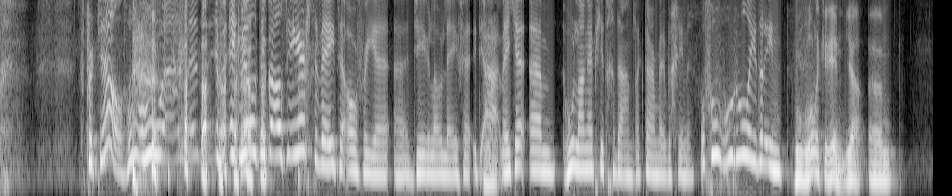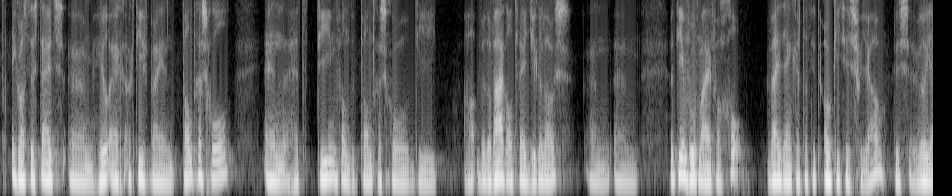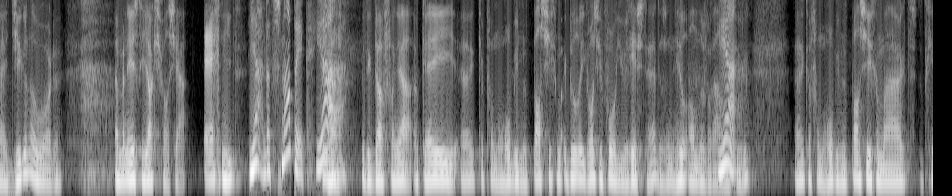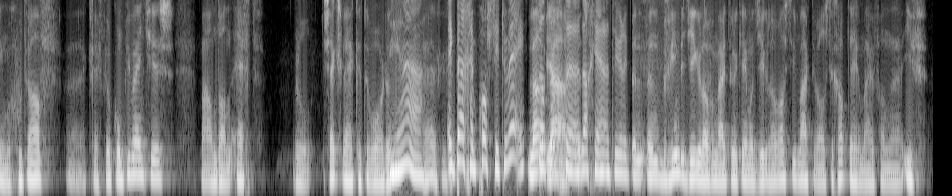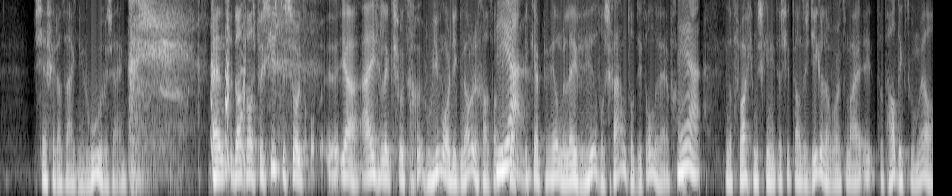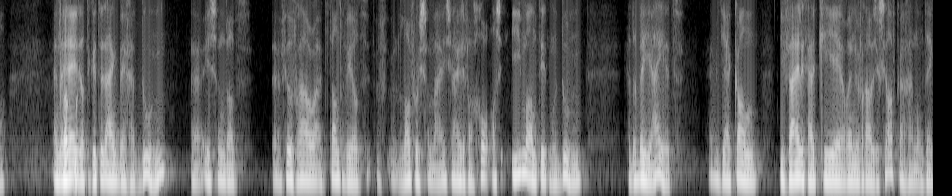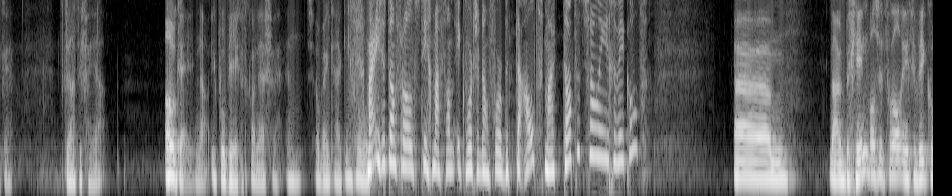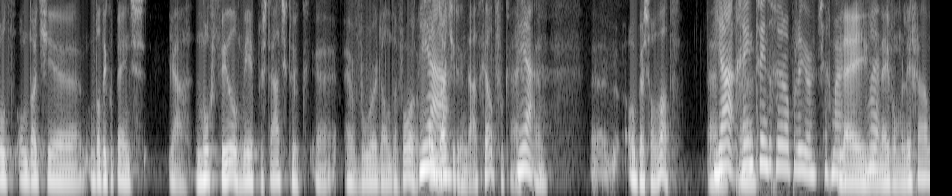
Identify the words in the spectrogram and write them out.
vertel. Hoe, hoe, eh, ik wil natuurlijk als eerste weten over je eh gigolo-leven. Ja, Ja. weet je, ehm, hoe lang heb je het gedaan? Laat ik daarmee beginnen. Of hoe, hoe rol je erin? Hoe rol ik erin? Ja, ehm, ik was destijds ehm, heel erg actief bij een tantraschool. En het team van de tantraschool, die, had- er waren al twee gigolo's. En ehm, het team vroeg mij van, goh, wij denken dat dit ook iets is voor jou. Dus eh, wil jij gigolo worden? En mijn eerste reactie was, ja, echt niet. Ja, dat snap ik. Ja. Dat ik dacht van ja, oké, eh, ik heb van mijn hobby mijn passie gemaakt. Ik bedoel, ik was hiervoor jurist, hè? dat is een heel ander verhaal Ja. natuurlijk. Eh, ik heb van mijn hobby mijn passie gemaakt. Dat ging me goed af. Ik kreeg veel complimentjes. Maar om dan echt, ik bedoel, sekswerker te worden. Ja. hè, Ik ben geen prostituee. Nou, dat ja, dacht, eh, eh, dacht jij natuurlijk. een, een bevriende gigolo van mij, toen ik eenmaal gigolo was, die maakte wel eens de grap tegen mij van... eh Yves, besef je dat wij nu hoeren zijn? en dat was precies de soort, eh, ja, eigenlijk soort humor die ik nodig had. Want ik, heb, ik heb heel mijn leven heel veel schaamte op dit onderwerp gehad. Ja. En dat verwacht je misschien niet als je tandarts gigolo wordt, maar dat had ik toen wel. En de Wat- reden dat ik het uiteindelijk ben gaan doen, eh, is omdat eh, veel vrouwen uit de tandenwereld, lovers van mij, zeiden van, goh, als iemand dit moet doen, ja, dan ben jij het. Ja, want jij kan die veiligheid creëren waarin een vrouw zichzelf kan gaan ontdekken. Toen dacht ik van, ja, oké, nou, ik probeer het gewoon even. En zo ben ik eigenlijk ingerold. Maar is het dan vooral het stigma van ik word er dan voor betaald? Maakt dat het zo ingewikkeld? Ehm, nou, in het begin was het vooral ingewikkeld omdat, je, omdat ik opeens ja, nog veel meer prestatiedruk eh, ervoer dan daarvoor. Ja. Omdat je er inderdaad geld voor krijgt. Ja. En, eh, ook best wel wat. En, ja, eh, geen 20 euro per uur, zeg maar. Nee, Nee. nee, voor mijn lichaam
